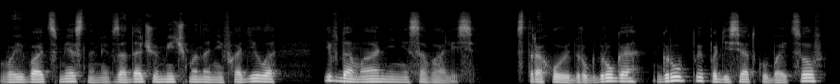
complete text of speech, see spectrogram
Воевать с местными в задачу Мичмана не входило, и в дома они не совались. Страхуя друг друга, группы по десятку бойцов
